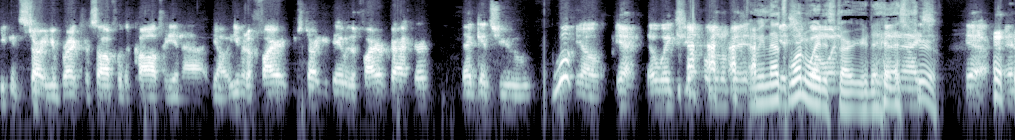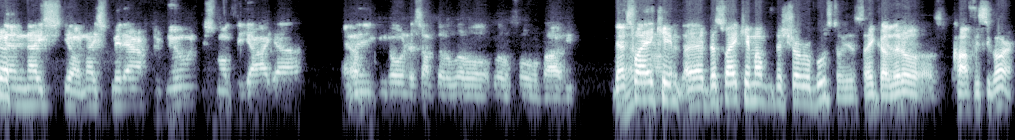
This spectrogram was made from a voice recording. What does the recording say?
you can start your breakfast off with a coffee and a, you know even a fire. You start your day with a firecracker. That gets you, you know, yeah, that wakes you up a little bit. I mean, that's one you way to start your day. That's nice, true. Yeah, and then nice, you know, nice mid afternoon. You smoke the yaya, and then you can go into something a little, little full body. That's Yeah. why I came. Uh, that's why I came up with the Short Robusto. It's like a little coffee cigar.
